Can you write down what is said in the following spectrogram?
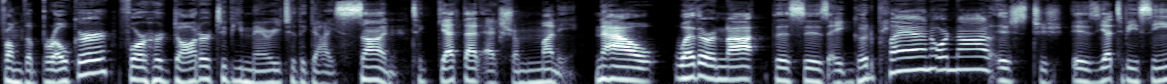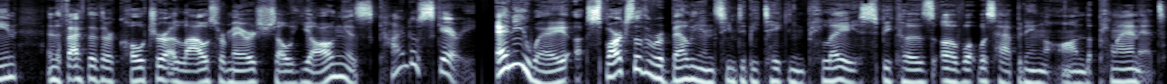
from the broker for her daughter to be married to the guy's son to get that extra money. Now, whether or not this is a good plan or not is to is yet to be seen and the fact that their culture allows for marriage so young is kind of scary. Anyway, uh, sparks of the rebellion seem to be taking place because of what was happening on the planet.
